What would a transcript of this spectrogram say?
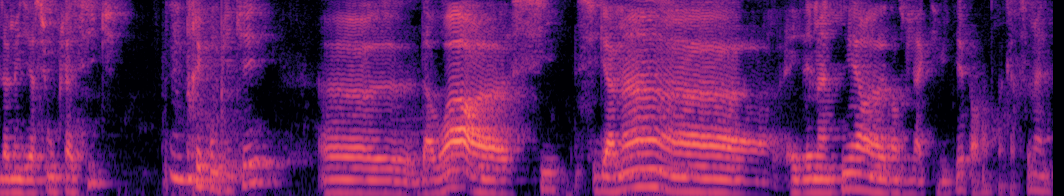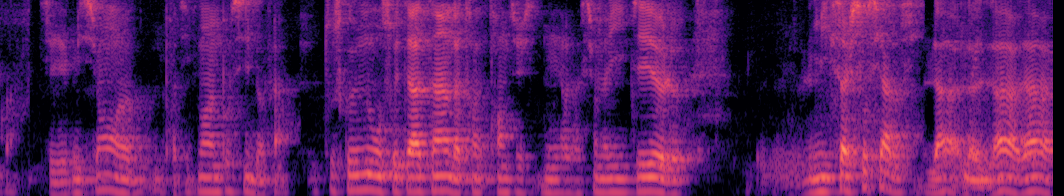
la médiation classique, c'est mhm. très compliqué euh, d'avoir 6 euh, gamins euh, et de les maintenir dans une activité pendant 3-4 semaines. C'est une mission pratiquement impossible. Enfin, tout ce que nous, on souhaitait atteindre, la transgénérationnalité, le, le, mixage social aussi. Là, là, là,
